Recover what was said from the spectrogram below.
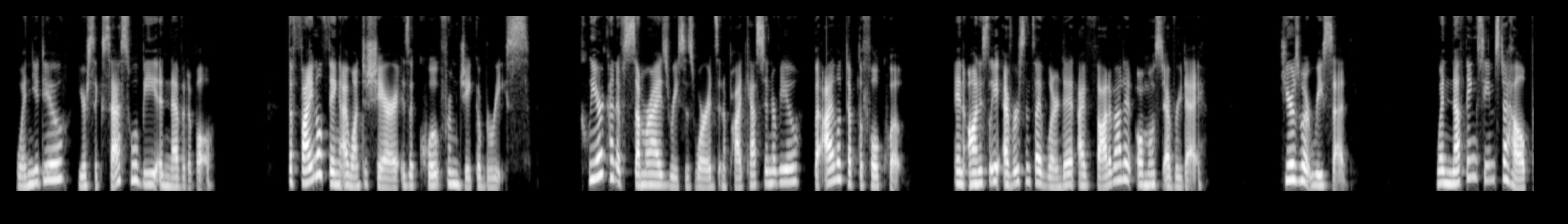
when you do, your success will be inevitable. The final thing I want to share is a quote from Jacob Riis. Clear kind of summarized Riis's words in a podcast interview, but I looked up the full quote. And honestly, ever since I've learned it, I've thought about it almost every day. Here's what Riis said When nothing seems to help,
